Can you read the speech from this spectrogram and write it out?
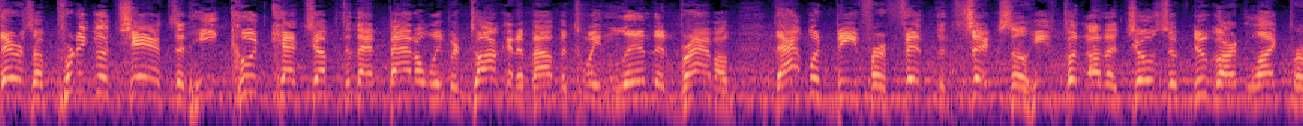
there's a pretty good chance that he could catch up to that battle we were talking about between Lind and Brabham. That would be for fifth and sixth, so he's putting on a Joseph Newgarden-like performance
